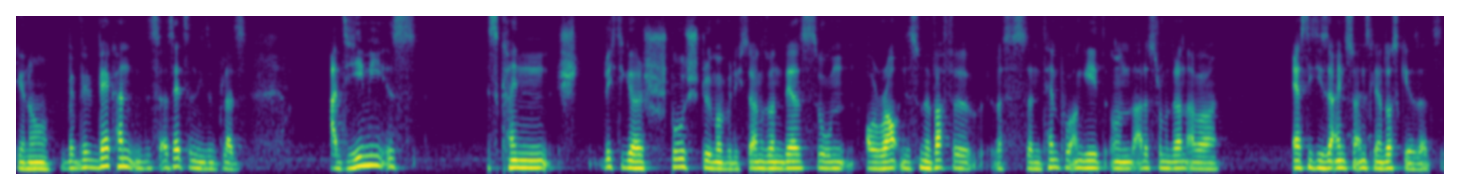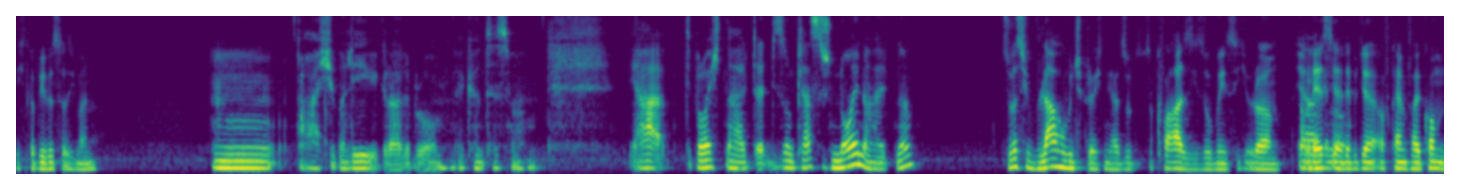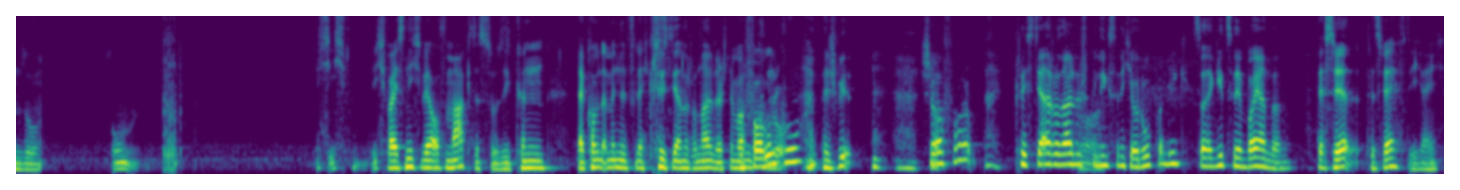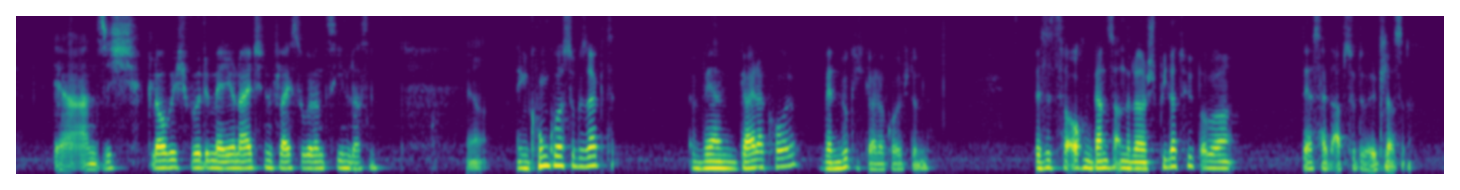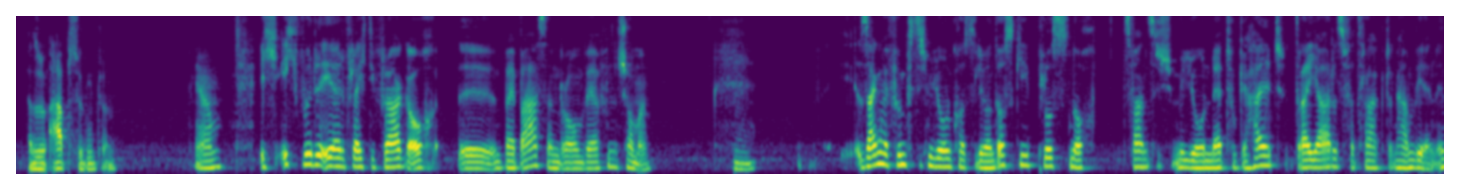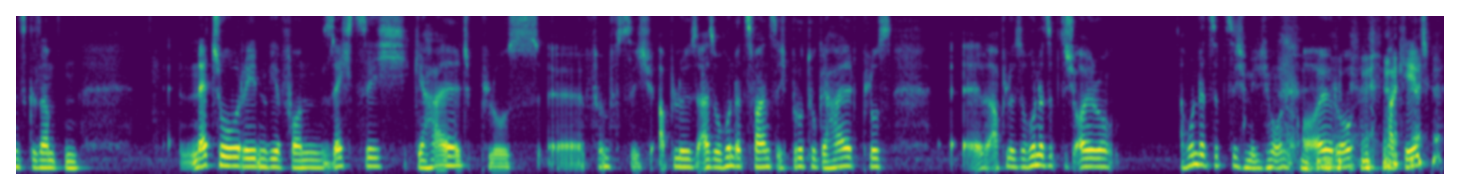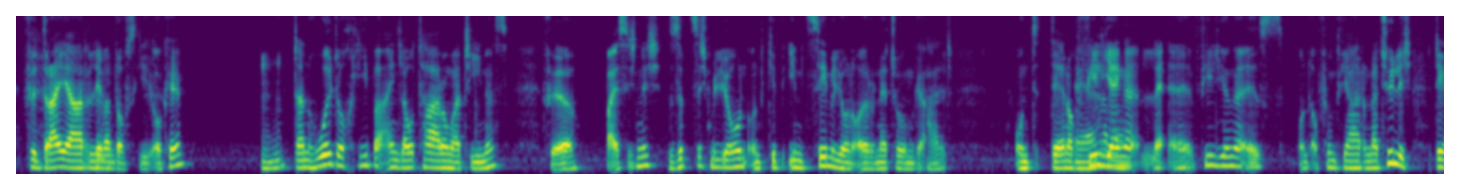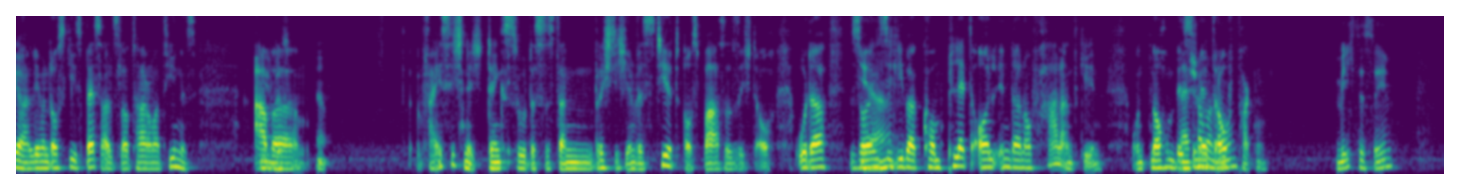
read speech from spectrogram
Genau. Wer, wer kann das ersetzen in diesem Platz? Ademi ist, ist kein richtiger Stoßstürmer, würde ich sagen, sondern der ist so ein Allround, das ist so eine Waffe, was sein Tempo angeht und alles drum und dran, aber er ist nicht dieser 1 zu 1 Lewandowski-Ersatz. Ich glaube, ihr wisst, was ich meine. Mm, oh, ich überlege gerade, Bro. Wer könnte es machen? Ja, die bräuchten halt äh, so einen klassischen Neuner halt, ne? Sowas wie Vlahovic bräuchten die halt, so, so quasi, so mäßig. Oder, ja, aber der, genau. ist ja, der wird ja auf keinen Fall kommen, so. Oh, ich, ich, ich weiß nicht, wer auf dem Markt ist. So. Sie können, da kommt am Ende vielleicht Cristiano Ronaldo. Stell mal vor, Bro, dann spielt, schau mal vor, Cristiano Ronaldo oh. spielt nächstes nicht Europa League, sondern geht zu den Bayern dann. Das wäre das wär heftig eigentlich. Ja, an sich, glaube ich, würde Man United ihn vielleicht sogar dann ziehen lassen. Ja. In Kunku hast du gesagt, wäre ein geiler Call. Wäre ein wirklich geiler Call, stimmt. Das ist zwar auch ein ganz anderer Spielertyp, aber der ist halt absolute Weltklasse. Also absolut schon. Ja. Ich, ich würde eher vielleicht die Frage auch äh, bei Bas in den Raum werfen. Schau mal. Hm. Sagen wir 50 Millionen kostet Lewandowski plus noch 20 Millionen Netto Gehalt, drei Jahresvertrag, dann haben wir einen insgesamten Netto reden wir von 60 Gehalt plus äh, 50 Ablöse, also 120 Bruttogehalt plus äh, Ablöse 170 Euro, 170 Millionen Euro Paket für drei Jahre Lewandowski, okay? Mhm. Dann hol doch lieber ein Lautaro Martinez für, weiß ich nicht, 70 Millionen und gib ihm 10 Millionen Euro netto im Gehalt und der noch ja, viel, jünger, äh, viel jünger ist und auf fünf Jahre. Natürlich, Digga, Lewandowski ist besser als Lautaro Martinez. Aber ja. weiß ich nicht. Denkst du, dass es dann richtig investiert aus Basel-Sicht auch? Oder sollen ja. sie lieber komplett all in dann auf Haaland gehen und noch ein bisschen mehr draufpacken? Wie ich das sehe,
